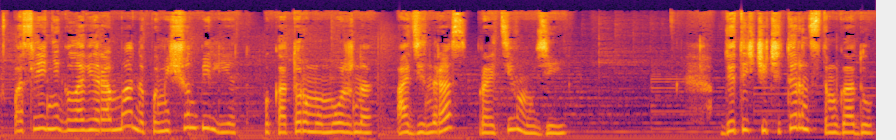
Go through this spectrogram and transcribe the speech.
В последней главе романа помещен билет, по которому можно один раз пройти в музей. В 2014 году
